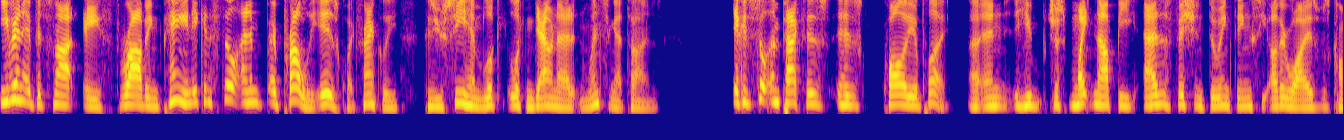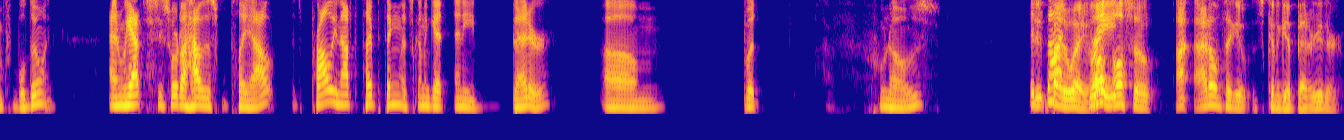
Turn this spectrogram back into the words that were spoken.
Even if it's not a throbbing pain, it can still, and it probably is, quite frankly, because you see him look, looking down at it and wincing at times. It could still impact his his quality of play, uh, and he just might not be as efficient doing things he otherwise was comfortable doing. And we have to see sort of how this will play out. It's probably not the type of thing that's going to get any better, um, but who knows? It's It- not by the way, great. also, I, I don't think it's going to get better either.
